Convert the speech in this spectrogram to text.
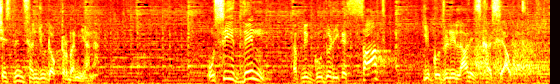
जिस दिन संजू डॉक्टर बन गया ना, उसी दिन अपनी गुदड़ी के साथ ये गुदड़ी लाल इस घर से आउट।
